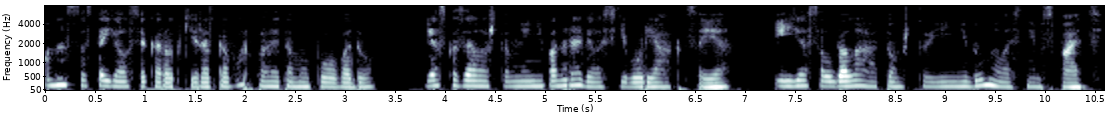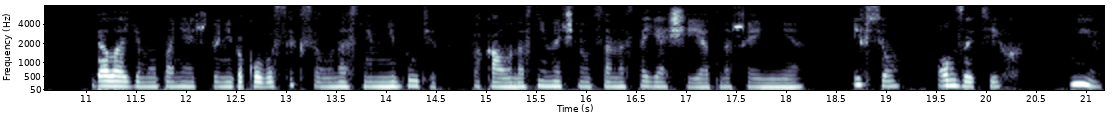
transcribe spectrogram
У нас состоялся короткий разговор по этому поводу. Я сказала, что мне не понравилась его реакция, и я солгала о том, что и не думала с ним спать. Дала ему понять, что никакого секса у нас с ним не будет, пока у нас не начнутся настоящие отношения. И все, он затих. Нет,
